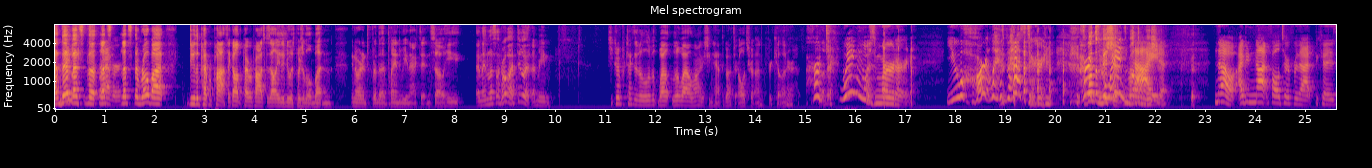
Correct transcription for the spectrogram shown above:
And then let's the let's let's the robot do the Pepper Potts. I call it the Pepper Potts because all he had to do was push a little button in order for the plan to be enacted. And so he and then let's the robot do it. I mean, she could have protected it a little while, little while longer. She didn't have to go after Ultron for killing her. Her brother. twin was murdered. You heartless bastard. Her about the twin mission. It's about the died. no, I do not fault her for that because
